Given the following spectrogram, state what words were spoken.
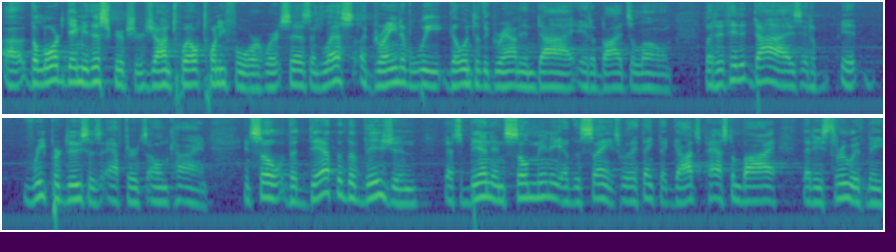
Uh, the Lord gave me this scripture, John 12, 24, where it says, Unless a grain of wheat go into the ground and die, it abides alone. But if it dies, it, it reproduces after its own kind. And so the death of the vision that's been in so many of the saints, where they think that God's passed them by, that He's through with me,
